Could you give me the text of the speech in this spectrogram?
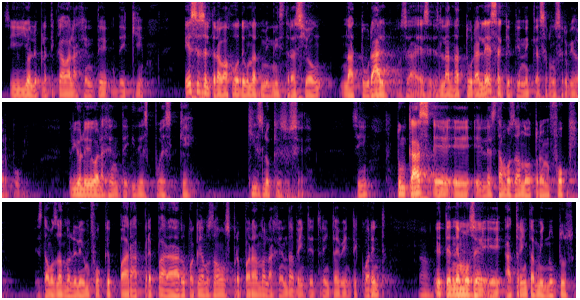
¿sí? Yo le platicaba a la gente de que ese es el trabajo de una administración natural, o sea, es, la naturaleza que tiene que hacer un servidor público. Pero yo le digo a la gente, ¿y después qué? ¿Qué es lo que sucede? ¿Sí? Tuncas le estamos dando otro enfoque estamos dándole el enfoque para preparar, porque ya nos estamos preparando la Agenda 2030 y 2040. Eh, tenemos eh, eh, a 30 minutos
